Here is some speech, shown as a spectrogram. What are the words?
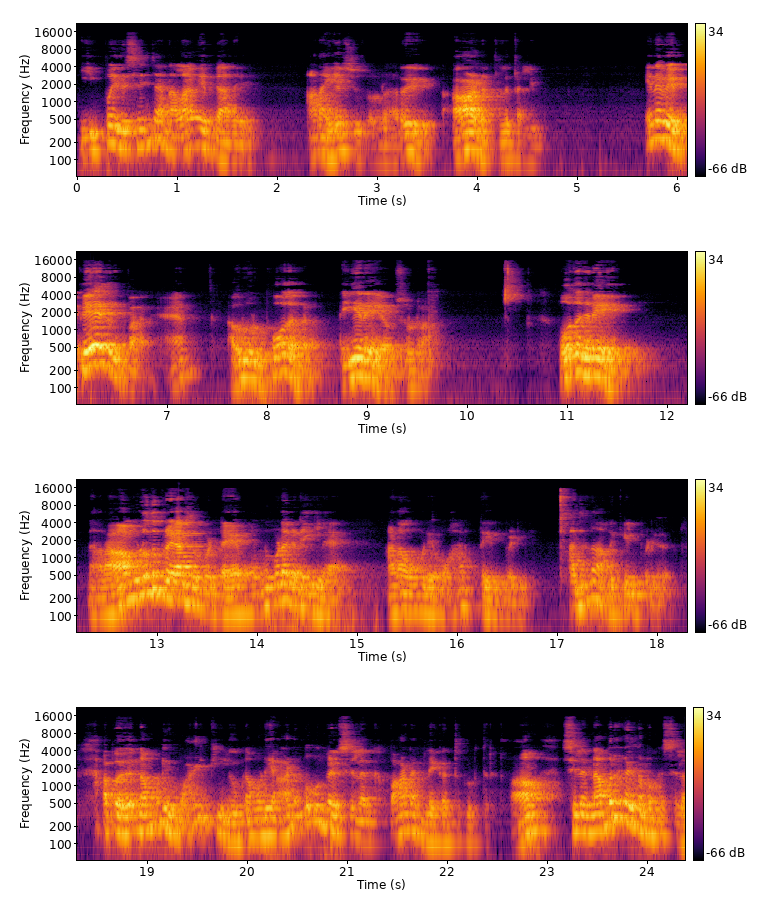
இப்போ இது செஞ்சா நல்லாவே இருக்காது. ஆனா இயேசு சொல்றாரு ஆழத்துல தள்ளி எனவே பேரு பாருங்க அவர் ஒரு போதகர் ஐயரே அவர் சொல்கிறார் போதகரே நான் முழுதும் பிரயாசப்பட்டேன் ஒன்று கூட கிடைக்கல. ஆனா உங்களுடைய வார்த்தையின்படி. அதுதான் அந்த கீழ்ப்படுகிறது அப்ப நம்முடைய வாழ்க்கையிலும் நம்முடைய அனுபவங்கள் சில பாடங்களை கற்றுக் கொடுத்திருக்கலாம். சில நபர்கள் நமக்கு சில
